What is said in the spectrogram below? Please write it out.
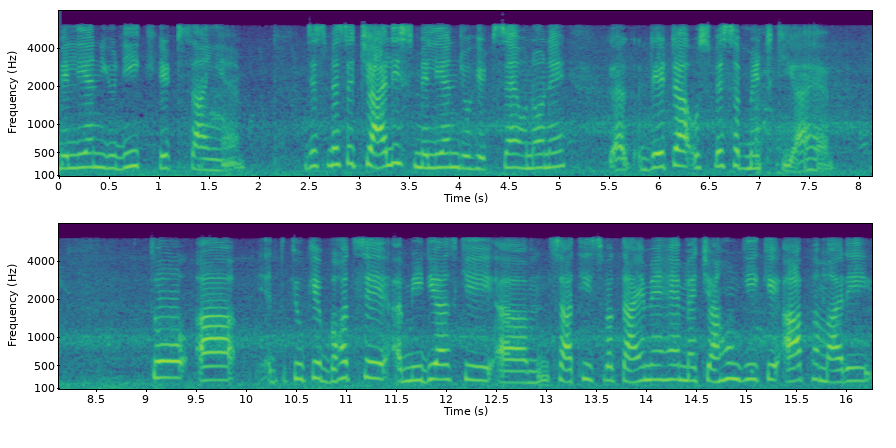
मिलियन यूनिक हिट्स आई हैं। जिसमें से 40 मिलियन जो हिट्स हैं, उन्होंने डेटा उस पर सबमिट किया है। तो क्योंकि बहुत से मीडिया के साथी इस वक्त आए में हैं, मैं चाहूँगी कि आप हमारी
